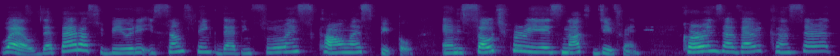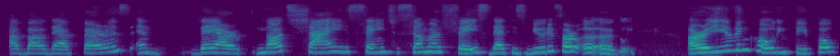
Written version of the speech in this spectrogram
Well, the path of beauty is something that influences countless people, and South Korea is not different. Koreans are very concerned about their appearance, and they are not shy in saying to someone's face that is beautiful or ugly, or even calling people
